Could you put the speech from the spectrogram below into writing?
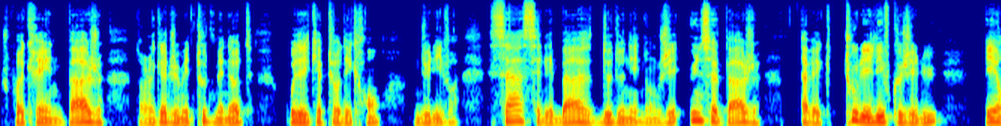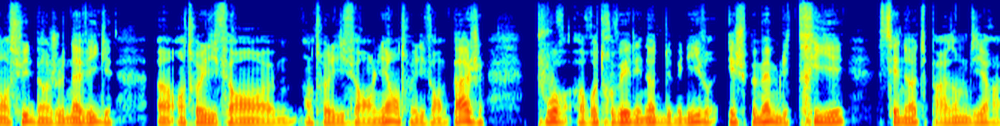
je pourrais créer une page dans laquelle je mets toutes mes notes ou des captures d'écran du livre. Ça, c'est les bases de données. Donc, j'ai une seule page avec tous les livres que j'ai lus. Et ensuite, ben, je navigue euh, entre, les différents, euh, entre les différents liens, entre les différentes pages pour retrouver les notes de mes livres. Et je peux même les trier, ces notes. Par exemple, dire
